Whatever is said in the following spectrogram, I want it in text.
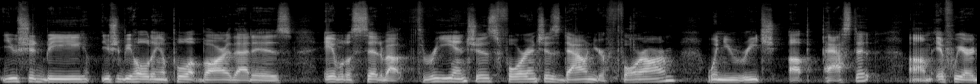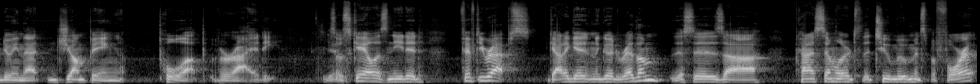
you should be you should be holding a pull up bar that is able to sit about three inches, four inches down your forearm when you reach up past it. Um, if we are doing that jumping pull up variety, so scale is needed. 50 reps. Got to get in a good rhythm. This is uh, kind of similar to the two movements before it,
